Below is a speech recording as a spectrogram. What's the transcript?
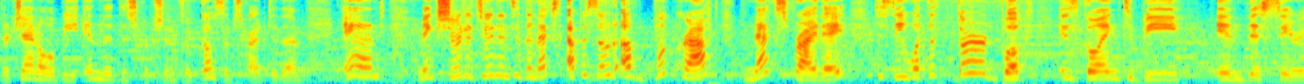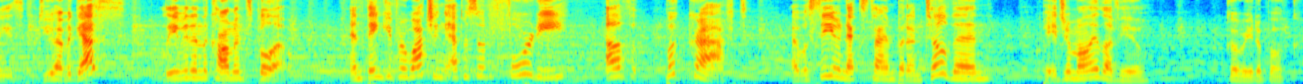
Their channel will be in the description, so go subscribe to them. And make sure to tune into the next episode of Bookcraft next Friday to see what the third book is going to be in this series. Do you have a guess? Leave it in the comments below. And thank you for watching episode 40 of Bookcraft. I will see you next time, but until then, Page and Molly love you. Go read a book.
